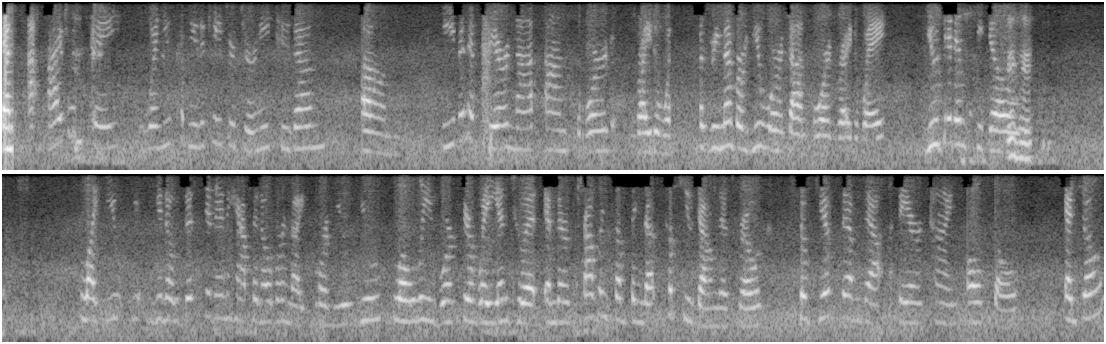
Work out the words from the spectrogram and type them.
And I, I would say when you communicate your journey to them, um, even if they're not on board right away, because remember you weren't on board right away, you didn't feel Mm-hmm. like you, you you know this didn't happen overnight for you. You slowly worked your way into it and there's probably something that took you down this road. So give them that fair time also. And don't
